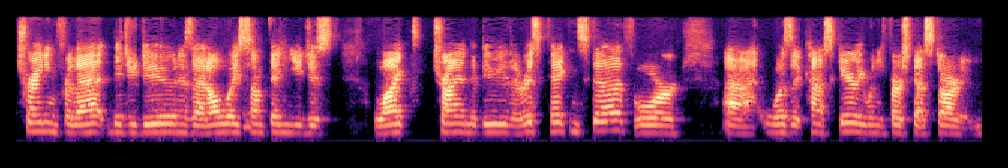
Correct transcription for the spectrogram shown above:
training for that did you do, and is that always something you just liked trying to do the risk taking stuff, or uh, was it kind of scary when you first got started?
